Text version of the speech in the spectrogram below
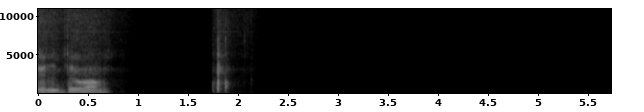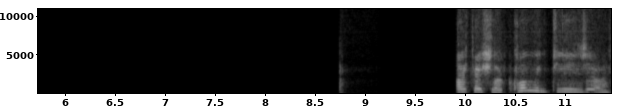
Şöyle devam. Arkadaşlar komik diyeceğim.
